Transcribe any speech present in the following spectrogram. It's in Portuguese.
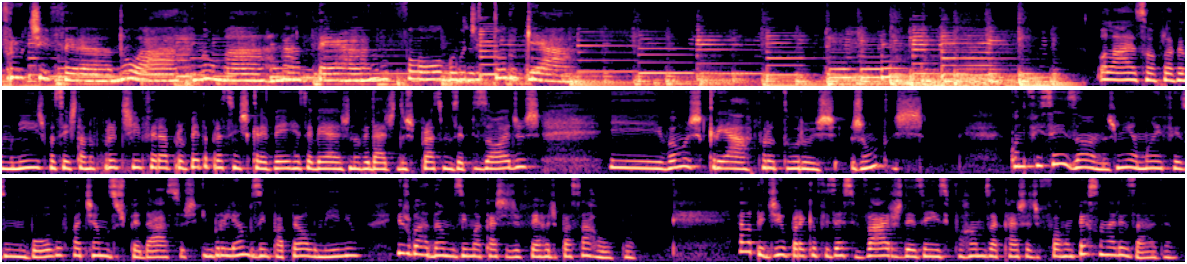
Frutífera no ar, no mar, na terra, no fogo, de tudo que há. Olá, eu sou a Flávia Muniz, você está no Frutífera. Aproveita para se inscrever e receber as novidades dos próximos episódios. E vamos criar futuros juntos? Quando fiz seis anos, minha mãe fez um bolo, fatiamos os pedaços, embrulhamos em papel alumínio e os guardamos em uma caixa de ferro de passar roupa. Ela pediu para que eu fizesse vários desenhos e forramos a caixa de forma personalizada.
